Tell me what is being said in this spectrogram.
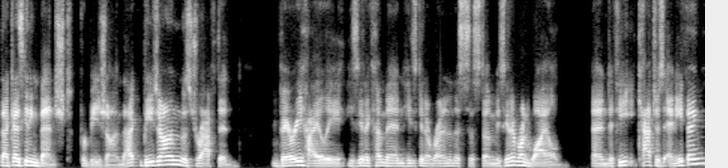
That guy's getting benched for Bijan. That Bijan was drafted very highly. He's going to come in. He's going to run into the system. He's going to run wild. And if he catches anything,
